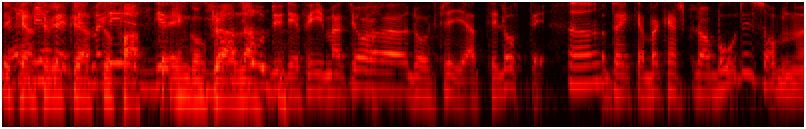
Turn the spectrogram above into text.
Det kanske Jag vi ska slå det- fast det- en gång för alla. Jag trodde ju det, för i och med att jag har då friat till Lottie. Ja. Och tänkte jag man kanske skulle ha Bodis som eh,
